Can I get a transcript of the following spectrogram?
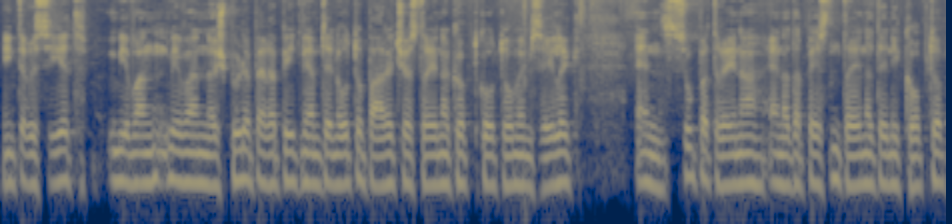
interessiert. Wir waren, wir waren ein Spieler bei Rapid, wir haben den Otto Baric als Trainer gehabt, Gott ihm selig. Ein super Trainer, einer der besten Trainer, den ich gehabt habe.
